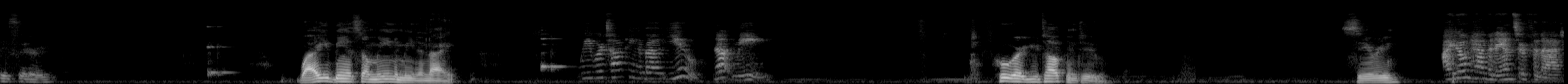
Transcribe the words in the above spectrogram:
Hey Siri. Why are you being so mean to me tonight? We were talking about you, not me. Who are you talking to? Siri? I don't have an answer for that.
